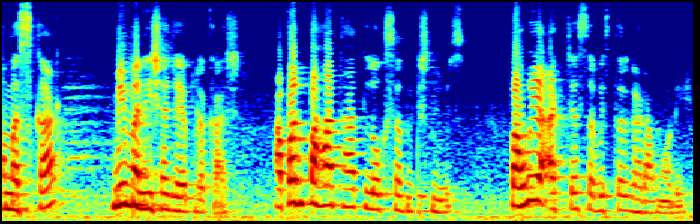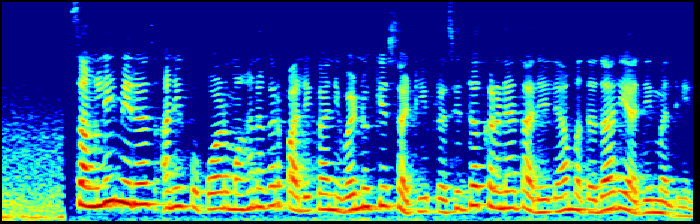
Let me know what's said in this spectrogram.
नमस्कार मी मनीषा जयप्रकाश. आपण पाहत आहात लोकसंदेश न्यूज. पाहूया आजच्या सविस्तर घडामोडी. सांगली मिरज आणि कुपवाड महानगरपालिका निवडणुकीसाठी प्रसिद्ध करण्यात आलेल्या मतदार यादीमधील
